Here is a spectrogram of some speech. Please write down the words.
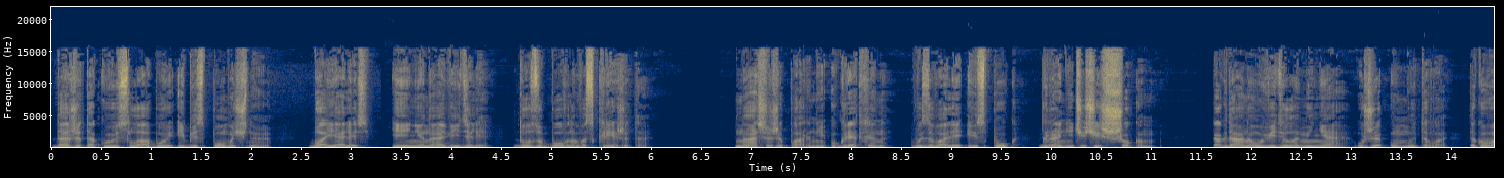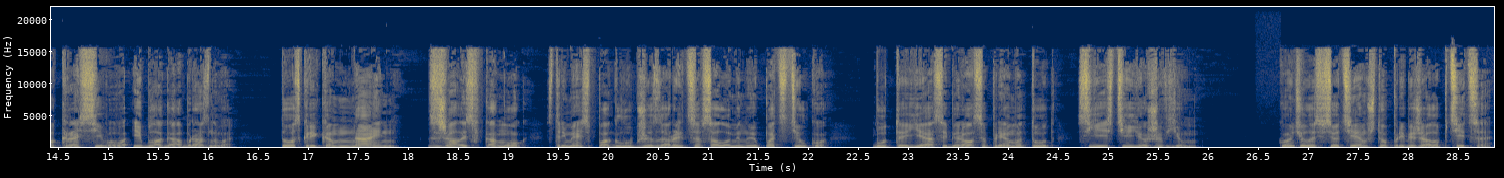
даже такую слабую и беспомощную, боялись и ненавидели до зубовного скрежета. Наши же парни у Гретхен вызывали испуг, граничащий с шоком. Когда она увидела меня, уже умытого, такого красивого и благообразного, то с криком «Найн!» сжалась в комок, стремясь поглубже зарыться в соломенную подстилку, будто я собирался прямо тут съесть ее живьем. Кончилось все тем, что прибежала птица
